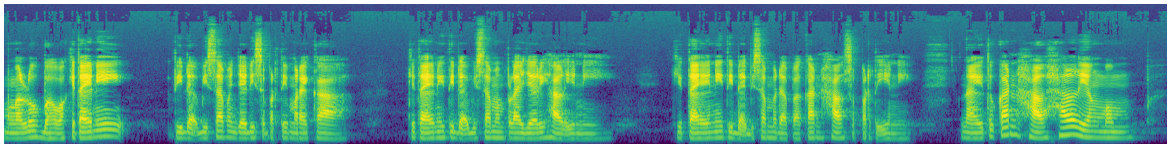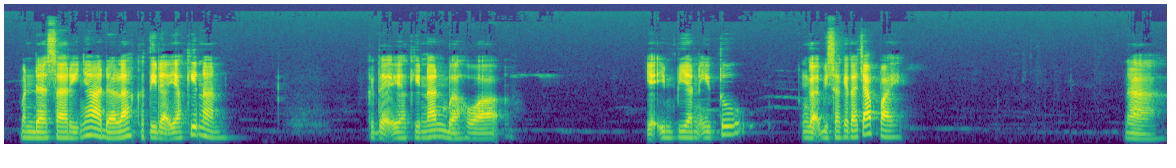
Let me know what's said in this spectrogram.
Mengeluh bahwa kita ini tidak bisa menjadi seperti mereka. Kita ini tidak bisa mempelajari hal ini kita ini tidak bisa mendapatkan hal seperti ini. Nah, itu kan hal-hal yang mendasarinya adalah ketidakyakinan. Ketidakyakinan bahwa ya impian itu nggak bisa kita capai. Nah,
